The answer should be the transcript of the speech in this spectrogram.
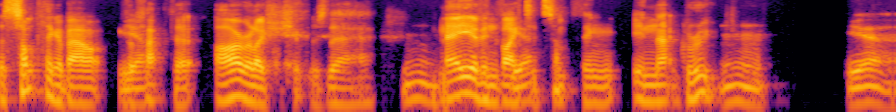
there's something about the yeah. fact that our relationship was there mm. may have invited yeah. something in that group mm. yeah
